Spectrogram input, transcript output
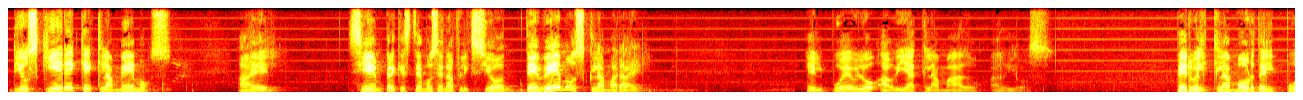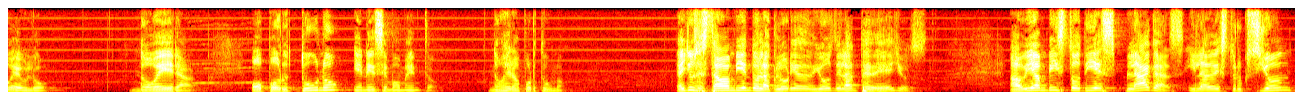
Dios quiere que clamemos a Él. Siempre que estemos en aflicción, debemos clamar a Él. El pueblo había clamado a Dios, pero el clamor del pueblo no era oportuno en ese momento. No era oportuno. Ellos estaban viendo la gloria de Dios delante de ellos. Habían visto diez plagas y la destrucción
